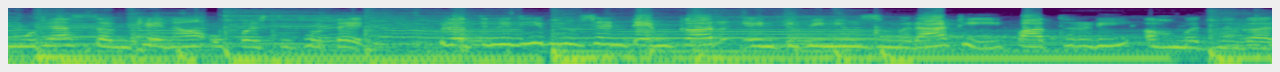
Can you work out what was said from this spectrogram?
मोठ्या संख्येनं उपस्थित होते. प्रतिनिधी भीमसेन टेमकर एनटीव्ही न्यूज मराठी पाथर्डी अहमदनगर.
